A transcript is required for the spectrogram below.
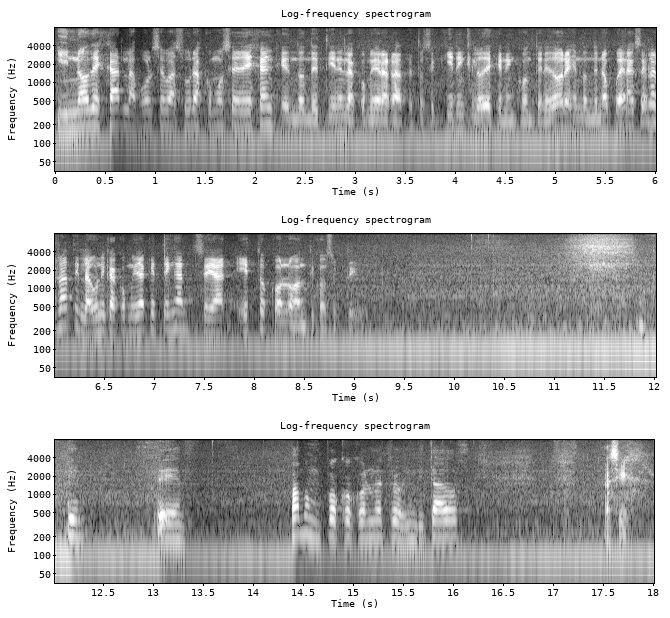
y no dejar las bolsas de basuras como se dejan, que en donde tienen la comida de la rata. Entonces, quieren que lo dejen en contenedores en donde no pueden acceder las ratas y la única comida que tengan sean estos con los anticonceptivos. Bien. Eh, vamos un poco con nuestros invitados. Así es.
